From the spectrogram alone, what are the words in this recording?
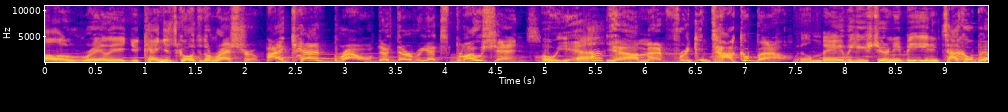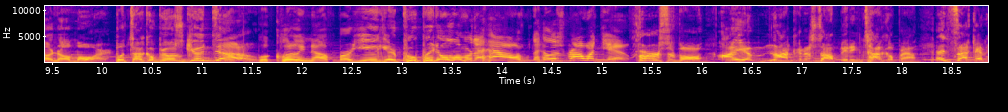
Oh, really? You can't just go to the restroom. I can, bro. They're diarrhea explosions. Oh, yeah? Yeah, man, freaking Taco Bell. Well, maybe you shouldn't be eating Taco Bell no more. But Taco Bell's good, though. Well, clearly not for you. You're pooping all over the house. What the hell is wrong with you? First of all, I am not gonna stop eating Taco Bell. And second,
